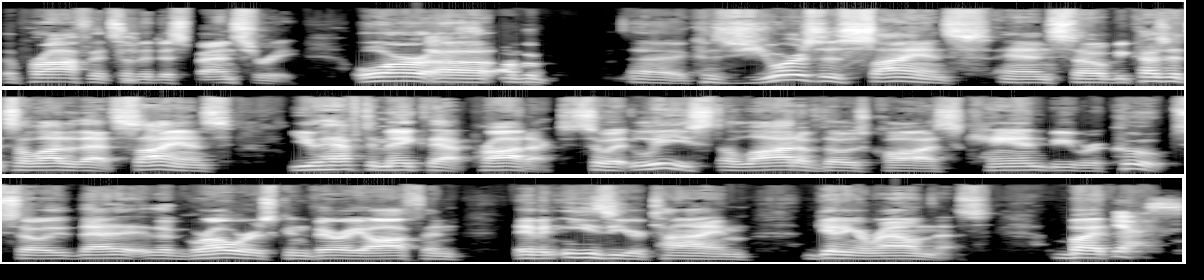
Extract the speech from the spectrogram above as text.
the profits of the dispensary or yes. uh, of a because uh, yours is science. And so because it's a lot of that science, you have to make that product. So at least a lot of those costs can be recouped. So that the growers can very often they have an easier time getting around this. But yes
